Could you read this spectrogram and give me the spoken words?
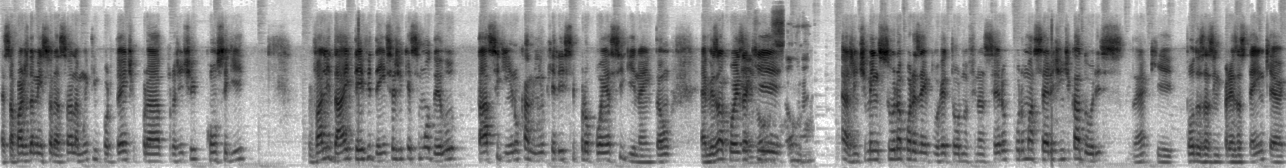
essa parte da mensuração é muito importante para a gente conseguir validar e ter evidências de que esse modelo está seguindo o caminho que ele se propõe a seguir, né? Então, é a mesma coisa é evolução, que né? A gente mensura, por exemplo, o retorno financeiro por uma série de indicadores, né, que todas as empresas têm, que é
